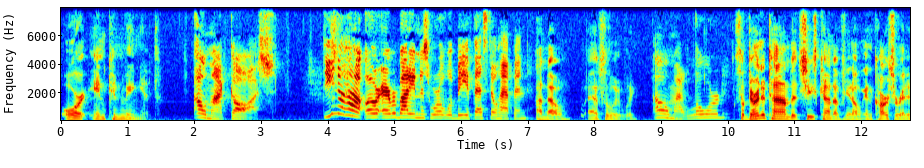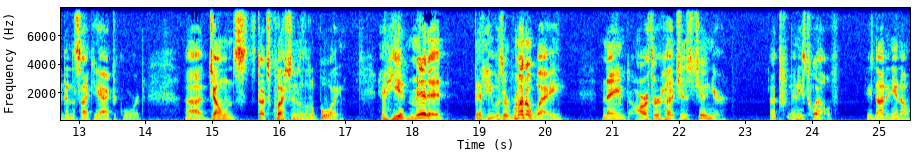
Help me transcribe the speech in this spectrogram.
or inconvenient Oh my gosh. Do you know how or everybody in this world would be if that still happened? i know absolutely Oh my lord. so during the time that she's kind of you know incarcerated in the psychiatric ward uh, Jones starts questioning the little boy, and he admitted that he was a runaway named Arthur Hutchins Jr. a tw- and he's 12. He's not, you know,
